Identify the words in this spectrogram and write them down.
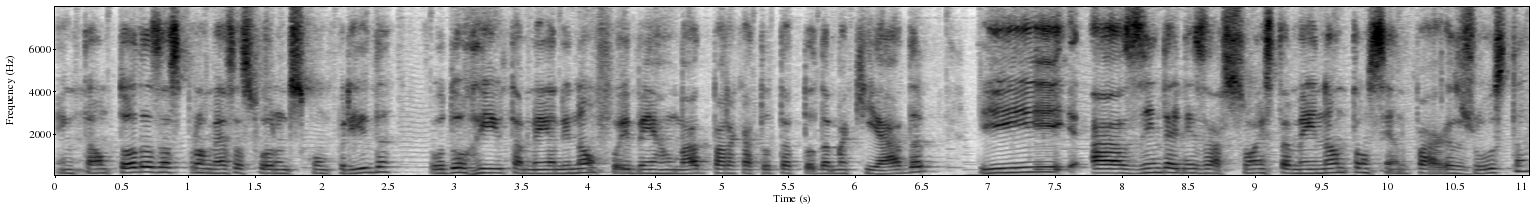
Então, todas as promessas foram descumpridas. O do Rio também ali não foi bem arrumado, Paracatu está toda maquiada. E as indenizações também não estão sendo pagas justa.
